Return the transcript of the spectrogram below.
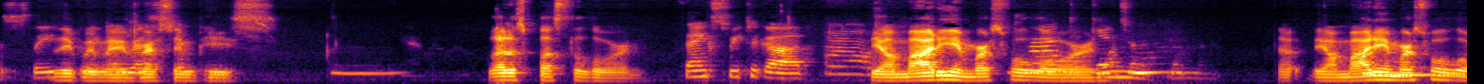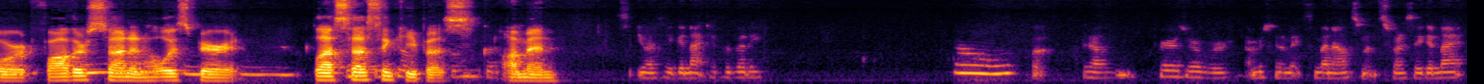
sleep, sleep we may rest in peace. Let us bless the Lord. Thanks be to God. The Almighty and merciful Lord, One minute, one minute. the, the Almighty and merciful Lord, Father, Son, and Holy Spirit, bless us and keep us. Amen. So you want to say goodnight to everybody? No. But, yeah, prayers are over. I'm just going to make some announcements. You want to say goodnight?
